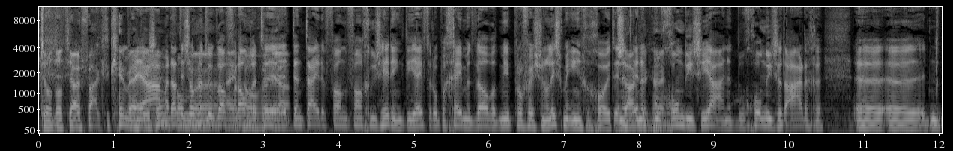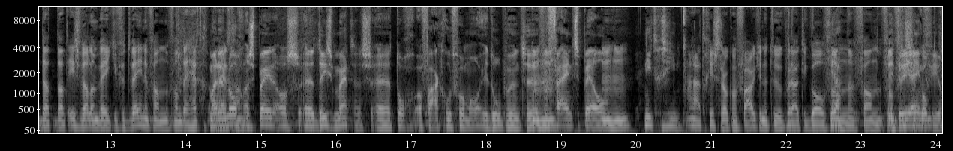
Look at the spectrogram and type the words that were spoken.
Terwijl dat juist vaak de kenmerk ja, is, hè, maar dat is ook natuurlijk wel veranderd ja. ten tijde van, van Guus Hiddink. Die heeft er op een gegeven moment wel wat meer professionalisme ingegooid. En het, en het. Bourgondische, ja, en het Bourgondische, het aardige... dat, dat is wel een beetje verdwenen van, van de het Maar dan nog een speler als eh, Dries Mertens. eh, toch vaak goed voor mooie doelpunten, Mhm. verfijnd spel. Niet gezien. Ja, het gisteren ook een foutje natuurlijk waaruit die goal van, Ja, eh, van, van die 3-1 komt. viel.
